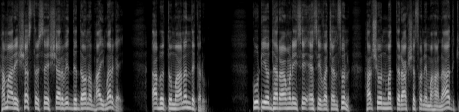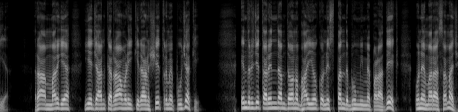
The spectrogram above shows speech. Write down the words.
हमारे शस्त्र से शरविद्ध दोनों भाई मर गए, अब तुम आनंद करो। कूटियोद्धा रावणी से ऐसे वचन सुन हर्षोन्मत्त राक्षसों ने महानाद किया। राम मर गया। ये जानकर रावणी की रण क्षेत्र में पूजा की। इंद्रजित अरिंदम दोनों भाइयों को निष्पन्द भूमि में पड़ा देख, उन्हें मरा समझ,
